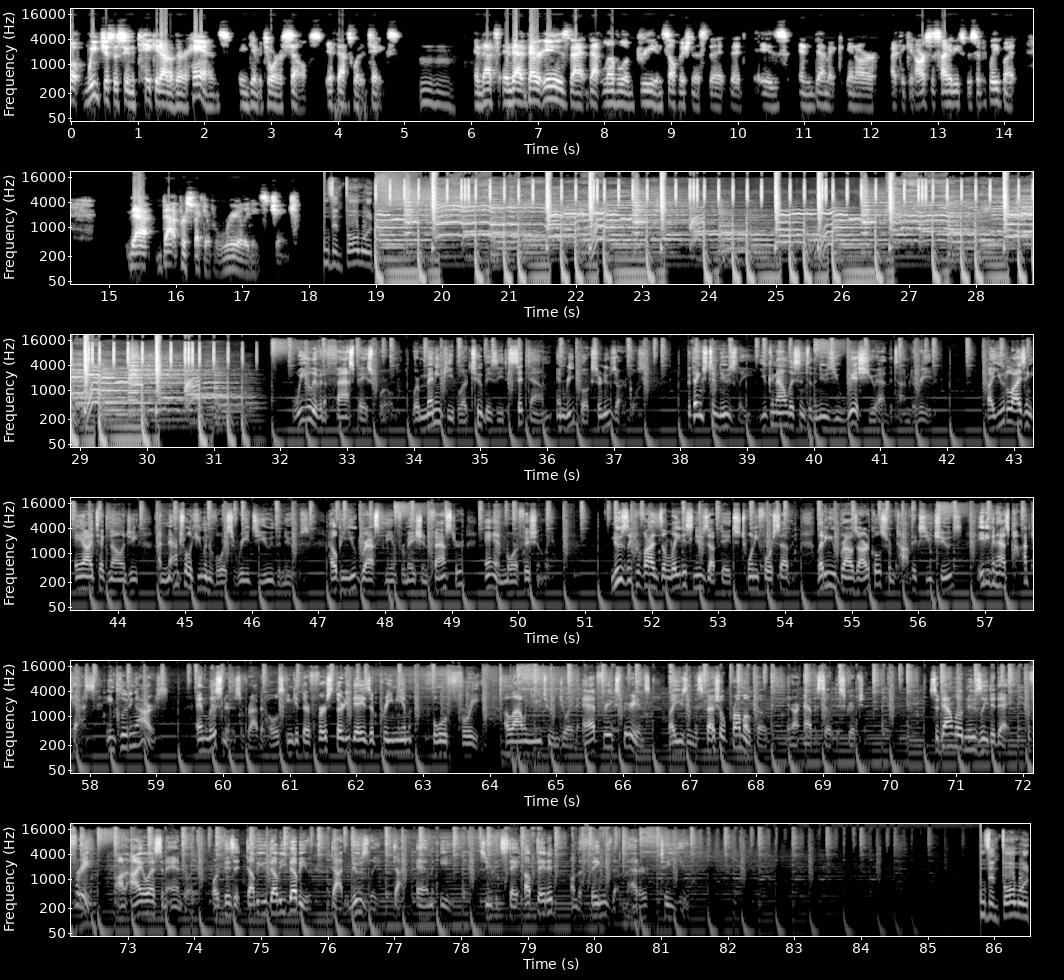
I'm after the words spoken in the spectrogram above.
but we just as soon take it out of their hands and give it to ourselves if that's what it takes. hmm And that's and that there is that that level of greed and selfishness that that is endemic in our I think in our society specifically, but that that perspective really needs to change. Fast paced world where many people are too busy to sit down and read books or news articles. But thanks to Newsly, you can now listen to the news you wish you had the time to read. By utilizing AI technology, a natural human voice reads you the news, helping you grasp the information faster and more efficiently. Newsly provides the latest news updates 24 7, letting you browse articles from topics you choose. It even has podcasts, including ours. And listeners of Rabbit Holes can get their first 30 days of premium for free, allowing you to enjoy an ad free experience by using the special promo code in our episode description. So download Newsly today for free on iOS and Android or visit www.newsly.me so you can stay updated on the things that matter to you. Moving forward.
